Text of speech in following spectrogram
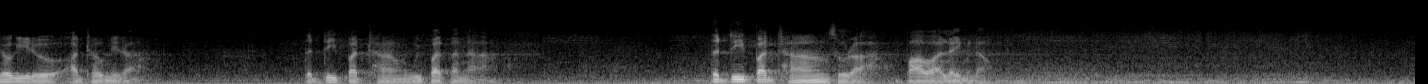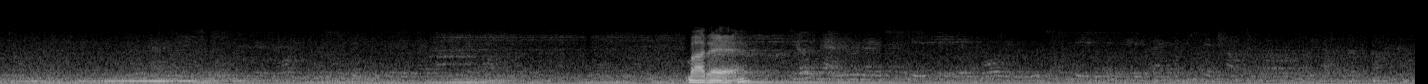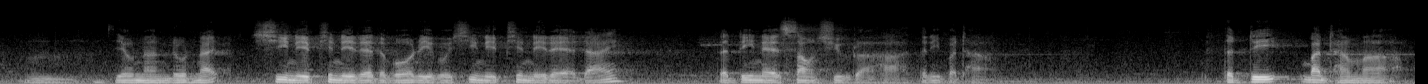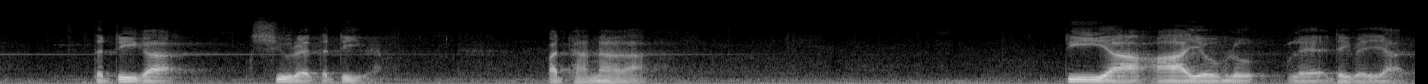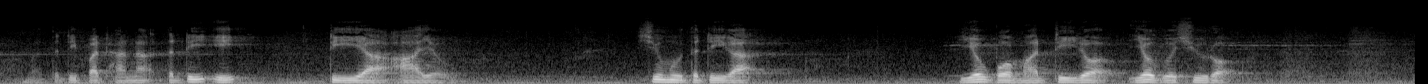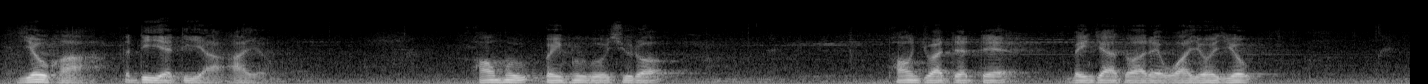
ယောဂီတို့အထုံနေတာတတိပဋ္ဌာန်ဝိပဿနာတတိပဋ္ဌာန်ဆိုတာပါပါလိမ့်မလားပါတယ် ယုံနံတို့၌ရှိနေဖြစ်နေတဲ့သဘောတွေကို ရှိနေဖြစ်နေတဲ့အတိုင်းတတိနဲ့စောင့်ရှုတာဟာတတိပဋ္ဌာန်တတိပဋ္ဌာန်မှာတတိကရှုတဲ့တတိပဲပဋ္ဌာနာကတီယာအာယုံလို့လည်းအဓိပ္ပာယ်ရတတိပဋ္ဌာနာတတိဤ တီယာအာယုံရှုမှုတတိကရုပ်ပေါ်မှာတည်တော့ရုပ်ကိုရှုတော့ရုပ်ဟာတတိယတီယာအာယုံဖောင်းမှုပိန်မှုကိုရှုတော့ဖောင်းကြွတတ်တဲ့ပိန်ကြသွားတဲ့ဝါရောရုပ်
